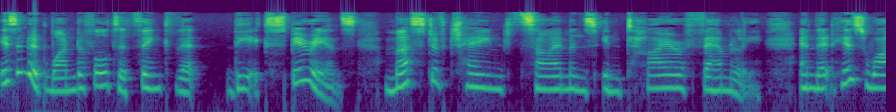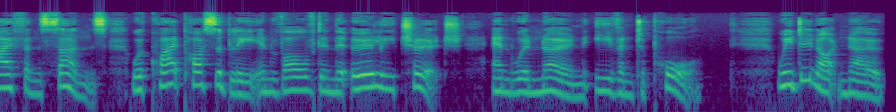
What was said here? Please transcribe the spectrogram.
Isn't it wonderful to think that the experience must have changed Simon's entire family, and that his wife and sons were quite possibly involved in the early church and were known even to Paul. We do not know,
